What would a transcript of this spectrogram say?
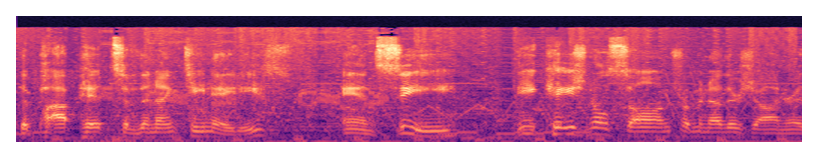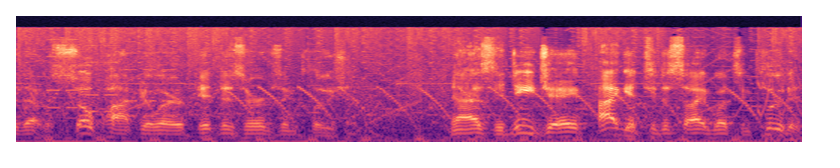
the pop hits of the 1980s. And C, the occasional song from another genre that was so popular it deserves inclusion. Now, as the DJ, I get to decide what's included,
